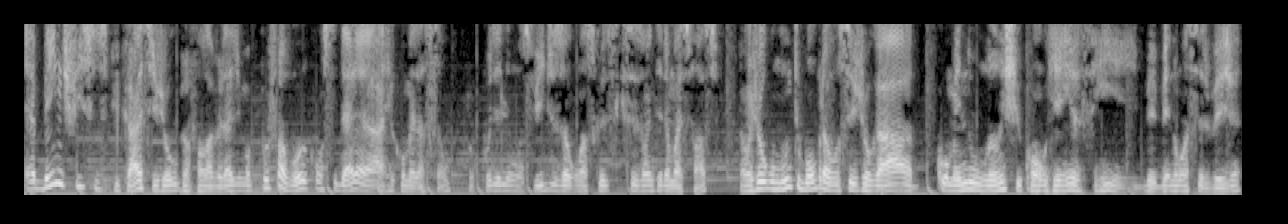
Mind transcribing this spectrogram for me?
É bem difícil de explicar esse jogo para falar a verdade, mas por favor, considere a recomendação. Procure ali uns vídeos, algumas coisas que vocês vão entender mais fácil. É um jogo muito bom para você jogar comendo um lanche com alguém assim e bebendo uma cerveja.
